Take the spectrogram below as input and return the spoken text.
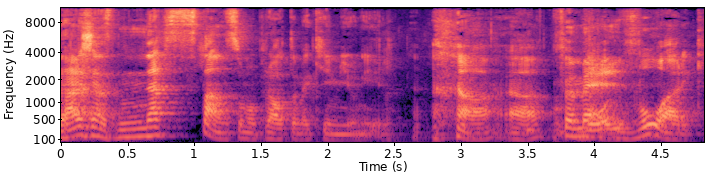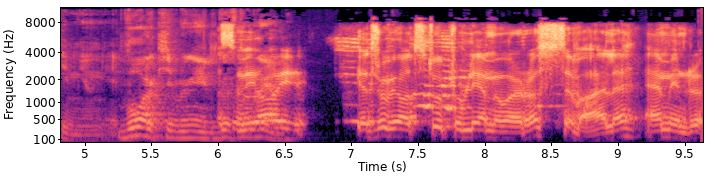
Det här känns nästan som att prata med Kim Jong-Il. Ja, ja. För mig. Vår, vår Kim Jong-Il. Vår Kim Jong-Il. Så Alltså, vi har ju, jag tror vi har ett stort problem med våra röster, va? Eller? Är min,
